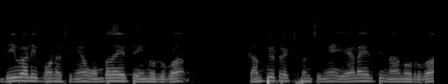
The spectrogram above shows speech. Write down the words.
தீபாவளி போனஸுங்க ஒன்பதாயிரத்தி ஐநூறுரூபா கம்ப்யூட்டர் எக்ஸ்பென்ஸுங்க ஏழாயிரத்தி நானூறுரூபா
